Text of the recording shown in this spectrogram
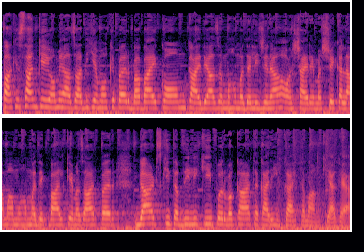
پاکستان کے یوم آزادی کے موقع پر بابائے قوم، قائد اعظم محمد علی جناح اور شاعر مشرق علامہ محمد اقبال کے مزار پر گارڈز کی تبدیلی کی پروکار تقاریب کا اہتمام کیا گیا۔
